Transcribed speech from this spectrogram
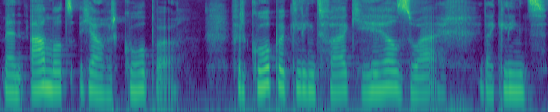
mijn aanbod gaan verkopen? Verkopen klinkt vaak heel zwaar. Dat klinkt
